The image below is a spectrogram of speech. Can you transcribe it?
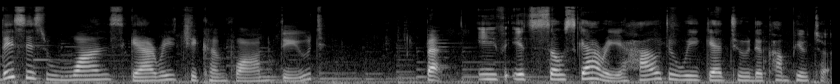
This is one scary chicken farm, dude. But if it's so scary, how do we get to the computer?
